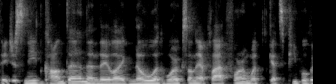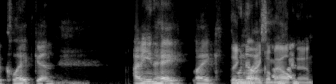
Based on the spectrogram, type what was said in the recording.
they just need content and they like know what works on their platform what gets people to click and i mean hey like they who crank knows them I'm- out, I'm- man.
